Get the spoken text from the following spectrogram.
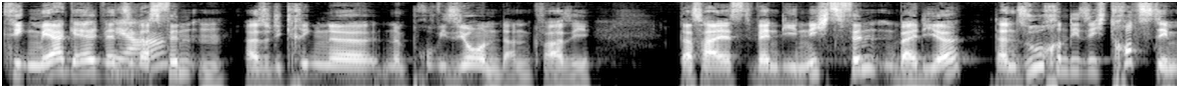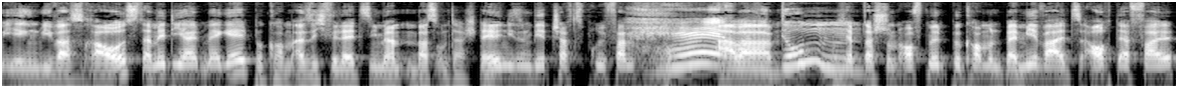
kriegen mehr Geld, wenn Ja. sie was finden. Also die kriegen eine, eine Provision dann quasi. Das heißt, wenn die nichts finden bei dir, dann suchen die sich trotzdem irgendwie was raus, damit die halt mehr Geld bekommen. Also ich will jetzt niemandem was unterstellen, diesen Wirtschaftsprüfern. Hä, Aber dumm. Ich habe das schon oft mitbekommen und bei mir war jetzt auch der Fall,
